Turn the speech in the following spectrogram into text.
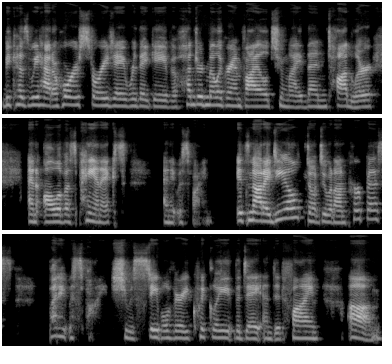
because we had a horror story day where they gave a hundred milligram vial to my then toddler and all of us panicked and it was fine. It's not ideal. Don't do it on purpose but it was fine. She was stable very quickly. The day ended fine. Um,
